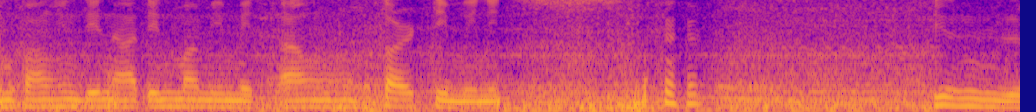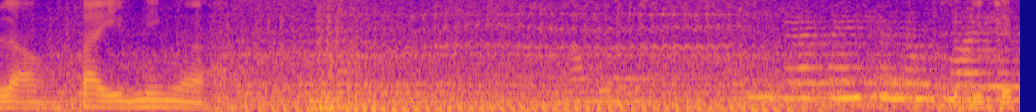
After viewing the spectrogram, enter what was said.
Mukhang hindi natin mamimit ang 30 minutes. Yun lang, timing ah. Sige, Chip.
